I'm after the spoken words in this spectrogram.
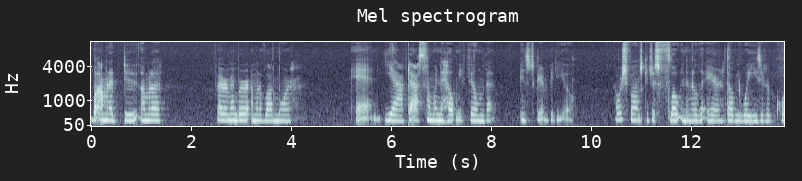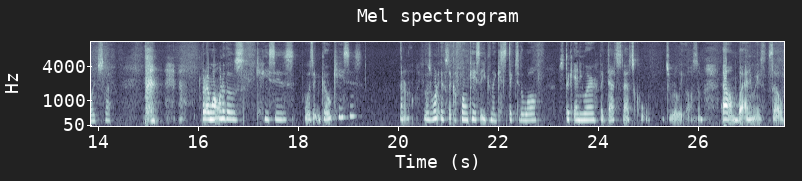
But I'm gonna do, I'm gonna, if I remember, I'm gonna vlog more. And yeah, I have to ask someone to help me film that Instagram video. I wish phones could just float in the middle of the air. That would be way easier to record stuff. but I want one of those cases. What was it? Go cases? I don't know. It was one. It was like a phone case that you can like stick to the wall stick anywhere. Like that's that's cool. That's really awesome. Um, but anyways, so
